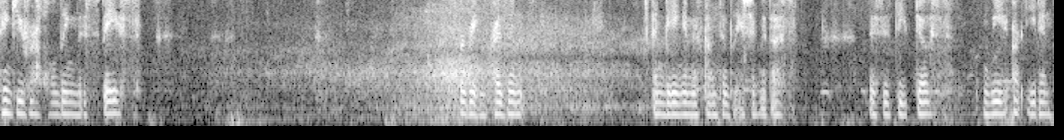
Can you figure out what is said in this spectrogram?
Thank you for holding this space, for being present and being in this contemplation with us. This is Deep Dose. We are Eden.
